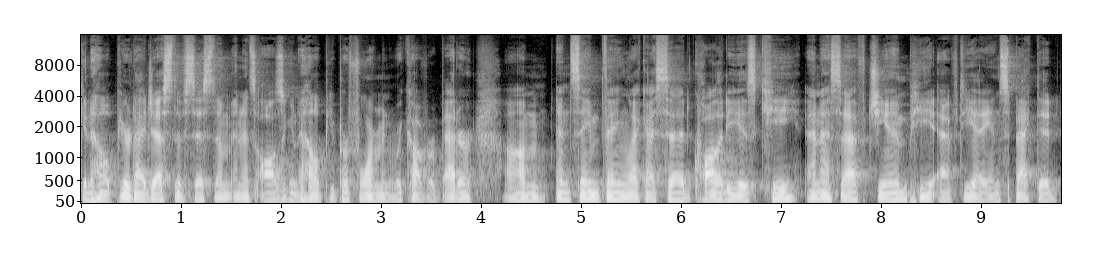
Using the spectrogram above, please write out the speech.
going to help your digestive system, and it's also going to help you perform and recover better. Um, and same thing, like I said, quality is key. NSF, GMP, FDA inspected,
